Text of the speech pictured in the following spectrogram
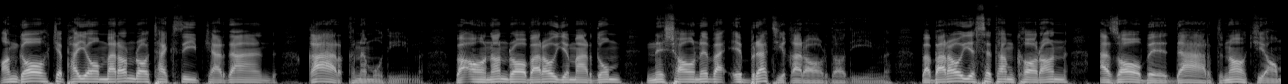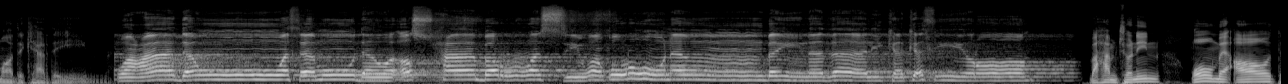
آنگاه که پیامبران را تکذیب کردند غرق نمودیم. و آنان را برای مردم نشانه و عبرتی قرار دادیم و برای ستمکاران عذاب دردناکی آماده کرده ایم. وعادا وثمود وأصحاب الرس وقرونا بين ذلك كثيرا و همچنین قوم عاد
